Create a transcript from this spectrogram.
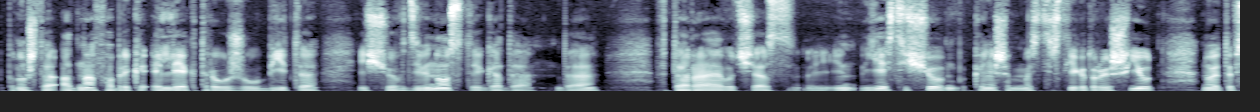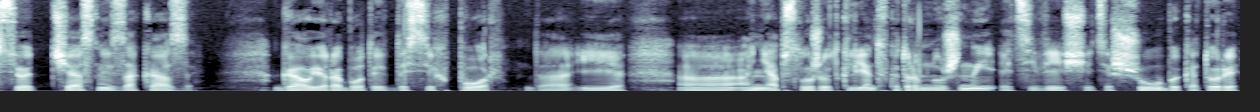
Потому что одна фабрика электро уже убита еще в 90-е годы, да, вторая вот сейчас... Есть еще, конечно, мастерские, которые шьют, но это все частные заказы. Гауи работает до сих пор, да, и э, они обслуживают клиентов, которым нужны эти вещи, эти шубы, которые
